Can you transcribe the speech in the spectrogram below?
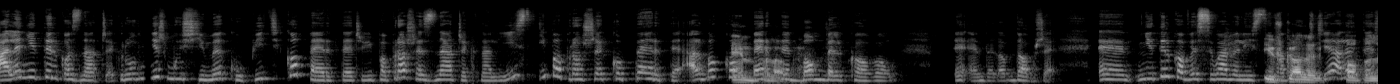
Ale nie tylko znaczek, również musimy kupić kopertę, czyli poproszę znaczek na list i poproszę kopertę albo kopertę Envelope. bąbelkową. E, Envelope, dobrze. E, nie tylko wysyłamy listy You've na got poczcie, ale też,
